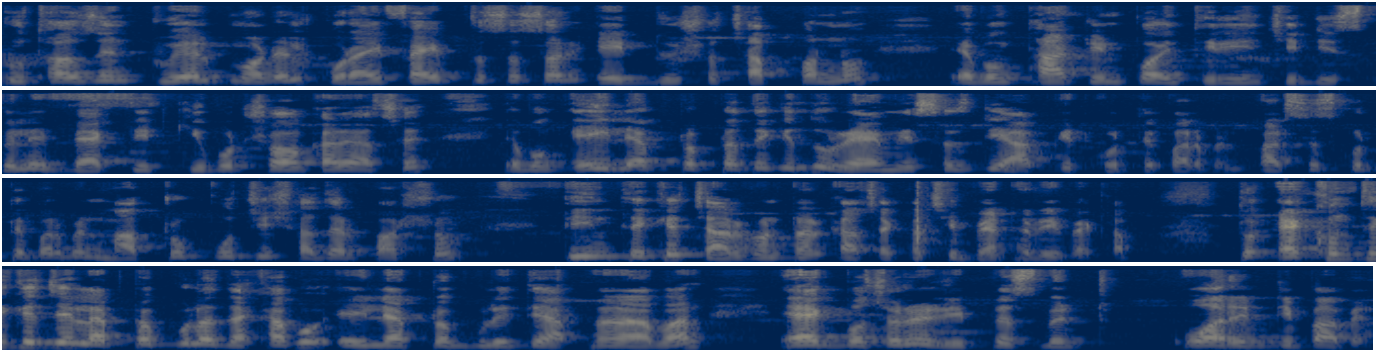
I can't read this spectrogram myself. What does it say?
two thousand twelve model core i five processor eight দুশো ছাপ্পান্ন এবং thirteen point three inch display backlit keyboard সহকারে আছে এবং এই ল্যাপটপটাতে কিন্তু র্যাম এসএসডি আপগ্রেড করতে পারবেন। পারচেস করতে পারবেন মাত্র পঁচিশ হাজার পাঁচশো তিন থেকে চার ঘণ্টার কাছাকাছি ব্যাটারি ব্যাকআপ তো এখন থেকে যে ল্যাপটপগুলো দেখাবো, এই ল্যাপটপগুলিতে আপনারা আবার এক বছরের রিপ্লেসমেন্ট ওয়ারেন্টি পাবেন।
